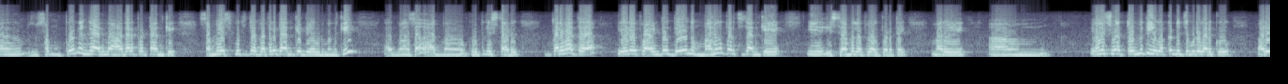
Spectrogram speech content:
మనం సంపూర్ణంగా ఆయన ఆధారపడటానికి సమయస్ఫూర్తితో బతకడానికి దేవుడు మనకి ఆ, తర్వాత ఏడో పాయింట్ దేవుని మహిమపరచడానికి ఈ ఈ శ్రమలు ఉపయోగపడతాయి. మరి యహోశివ తొమ్మిది ఒకటి నుంచి మూడు వరకు మరి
